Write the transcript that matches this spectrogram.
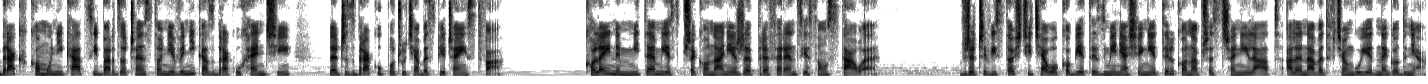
Brak komunikacji bardzo często nie wynika z braku chęci, lecz z braku poczucia bezpieczeństwa. Kolejnym mitem jest przekonanie, że preferencje są stałe. W rzeczywistości ciało kobiety zmienia się nie tylko na przestrzeni lat, ale nawet w ciągu jednego dnia.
